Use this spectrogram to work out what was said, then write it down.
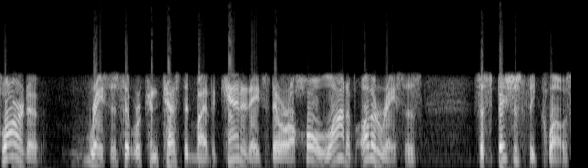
Florida races that were contested by the candidates, there were a whole lot of other races suspiciously close,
